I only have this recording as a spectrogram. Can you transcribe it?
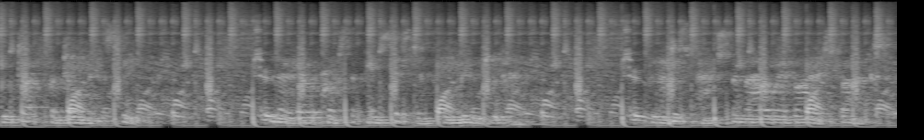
Boot up container two, Logo across the pin system. One. Dispatch the malware virus bugs.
